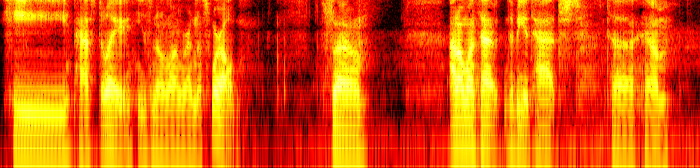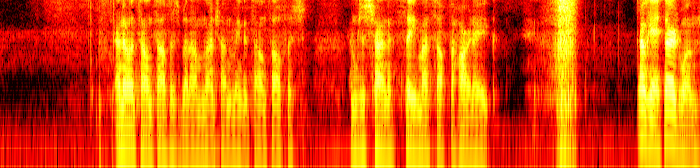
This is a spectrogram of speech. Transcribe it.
He passed away. He's no longer in this world. So, I don't want that to be attached to him. I know it sounds selfish, but I'm not trying to make it sound selfish. I'm just trying to save myself the heartache. okay, third one.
